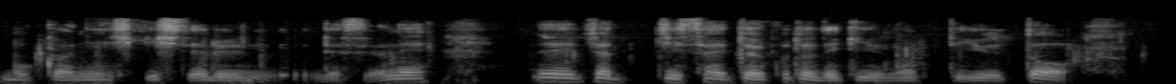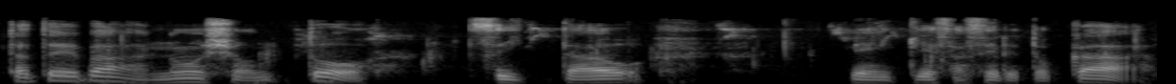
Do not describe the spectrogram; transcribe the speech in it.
僕は認識してるんですよね。で、じゃあ実際どういうことできるのっていうと、例えば Notion と Twitter を連携させるとか、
